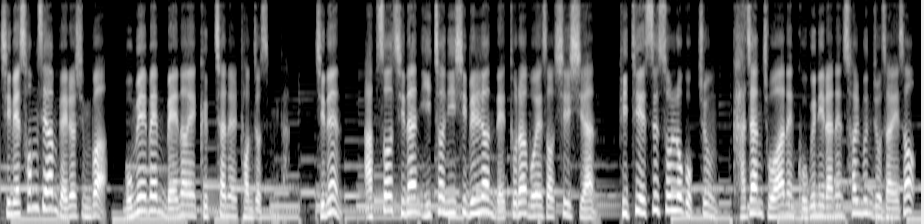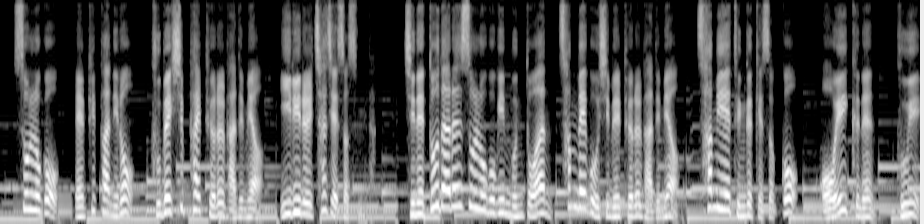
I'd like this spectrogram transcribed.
진의 섬세한 배려심과 몸에 밴 매너의 극찬을 던졌습니다. 진은 앞서 지난 2021년 네토라보에서 실시한 BTS 솔로곡 중 가장 좋아하는 곡은이라는 설문조사에서 솔로곡 에피파니로 918표를 받으며 1위를 차지했었습니다. 진의 또 다른 솔로곡인 문 또한 351표를 받으며 3위에 등극했었고 어웨이크는 9위,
